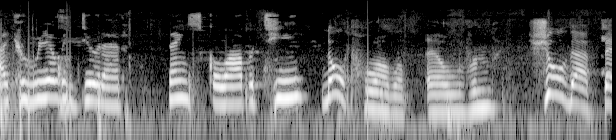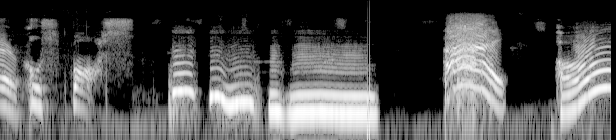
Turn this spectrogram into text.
I can really do that. Thanks, Galabratine. No problem, Elvin. Show that bear who's boss. hey! Huh?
